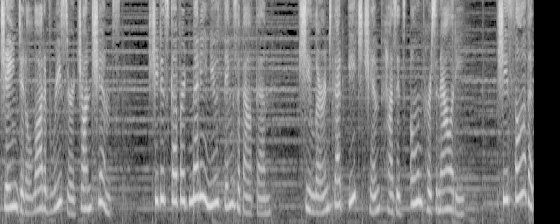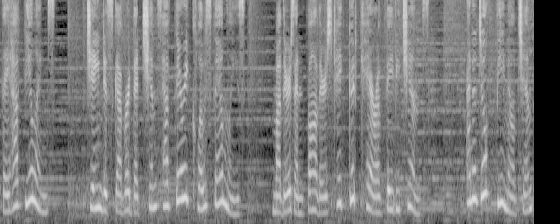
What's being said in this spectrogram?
Jane did a lot of research on chimps. She discovered many new things about them. She learned that each chimp has its own personality. She saw that they have feelings. Jane discovered that chimps have very close families. Mothers and fathers take good care of baby chimps. An adult female chimp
